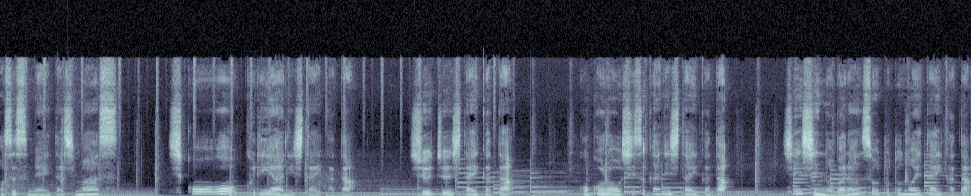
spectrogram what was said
おすすめいたします。思考をクリアにしたい方。集中したい方心を静かにしたい方心身のバランスを整えたい方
